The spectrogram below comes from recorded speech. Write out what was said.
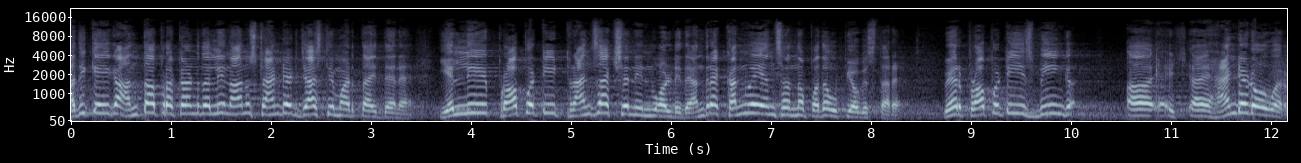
ಅದಕ್ಕೆ ಈಗ ಅಂತ ಪ್ರಕರಣದಲ್ಲಿ ನಾನು ಸ್ಟ್ಯಾಂಡರ್ಡ್ ಜಾಸ್ತಿ ಮಾಡ್ತಾ ಇದ್ದೇನೆ. ಎಲ್ಲಿ ಪ್ರಾಪರ್ಟಿ ಟ್ರಾನ್ಸಾಕ್ಷನ್ ಇನ್ವಾಲ್ವ್ ಇದೆ, ಅಂದ್ರೆ ಕನ್ವೇಯನ್ಸ್ ಅನ್ನೋ ಪದ ಉಪಯೋಗಿಸ್ತಾರೆ. Where property is being handed over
